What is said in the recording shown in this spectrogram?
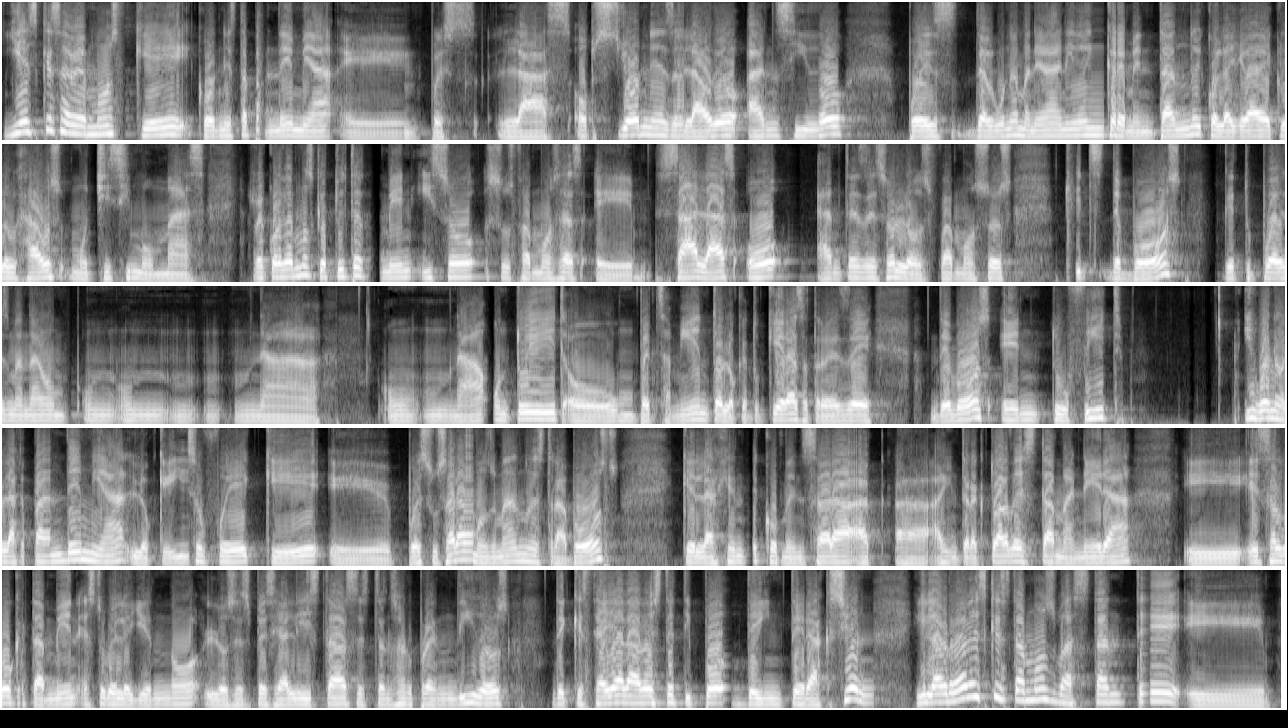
Y es que sabemos que con esta pandemia, eh, pues las opciones del audio han sido pues de alguna manera han ido incrementando y con la llegada de Clubhouse muchísimo más. Recordemos que Twitter también hizo sus famosas eh, salas o antes de eso los famosos tweets de voz que tú puedes mandar un, un- un- un- una, un, una- un tweet o un pensamiento, lo que tú quieras a través de, de voz en tu feed. Y bueno, la pandemia lo que hizo fue que eh, pues usáramos más nuestra voz, que la gente comenzara a, interactuar de esta manera. Y es algo que también estuve leyendo, los especialistas están sorprendidos de que se haya dado este tipo de interacción. Y la verdad es que estamos bastante... eh,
